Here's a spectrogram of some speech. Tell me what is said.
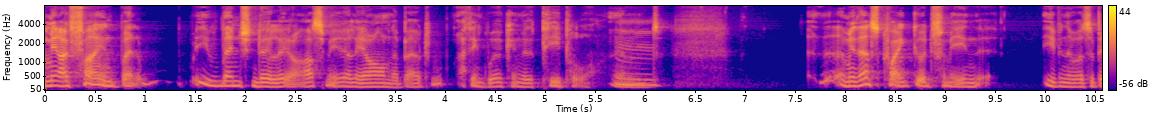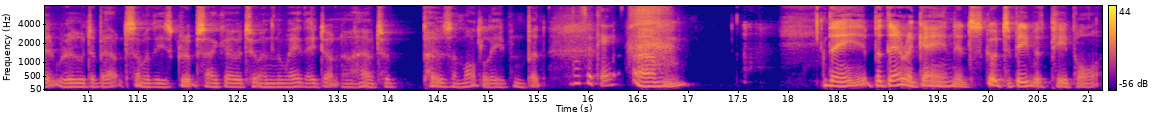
mean i find when you mentioned earlier asked me earlier on about i think working with people and mm. i mean that's quite good for me even though it's a bit rude about some of these groups i go to and the way they don't know how to pose a model even but that's okay um, they but there again it's good to be with people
